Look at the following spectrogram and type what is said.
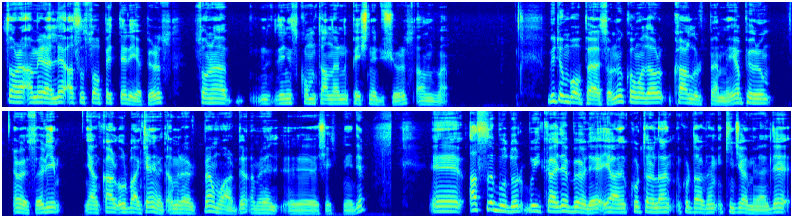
Sonra amiralle asıl sohbetleri yapıyoruz. Sonra deniz komutanlarının peşine düşüyoruz. Anladın mı? Bütün bu operasyonu Commodore Karl rütbemle yapıyorum. Öyle söyleyeyim. Yani Karl Urbanken evet amiral rütbem vardı. Amiral e, şeklindeydi. E, aslı budur. Bu hikayede böyle. Yani kurtarılan, kurtardığım ikinci amiral de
